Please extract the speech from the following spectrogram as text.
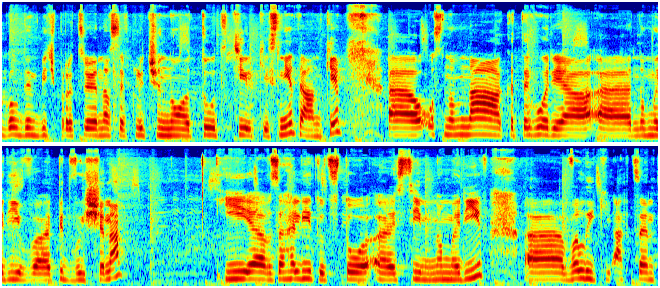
Golden Beach працює на все включено тут тільки сніданки. Основна категорія е, номерів е, підвищена. І е, взагалі тут 107 номерів. Е, Великий акцент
